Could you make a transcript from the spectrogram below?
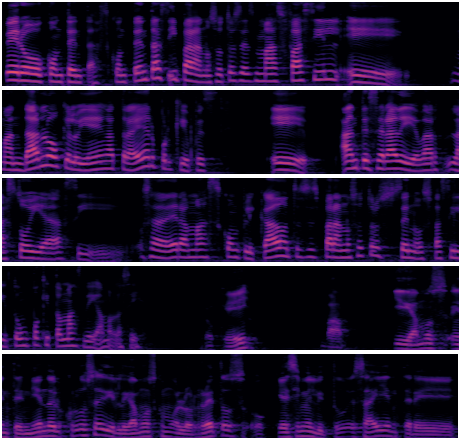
pero contentas, contentas y para nosotros es más fácil eh, mandarlo o que lo lleguen a traer porque pues eh, antes era de llevar las toallas y, o sea, era más complicado, entonces para nosotros se nos facilitó un poquito más, digámoslo así. Ok, va. Y digamos, entendiendo el cruce y digamos como los retos o qué similitudes hay entre,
